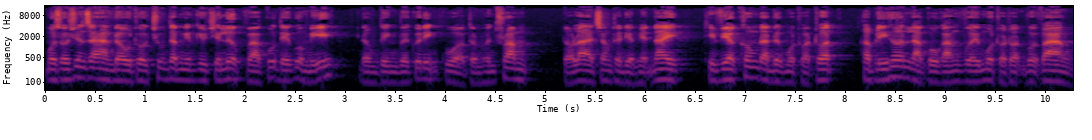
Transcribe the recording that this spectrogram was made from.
Một số chuyên gia hàng đầu thuộc Trung tâm nghiên cứu chiến lược và quốc tế của Mỹ đồng tình với quyết định của Tổng thống Trump, đó là trong thời điểm hiện nay thì việc không đạt được một thỏa thuận hợp lý hơn là cố gắng với một thỏa thuận vội vàng.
